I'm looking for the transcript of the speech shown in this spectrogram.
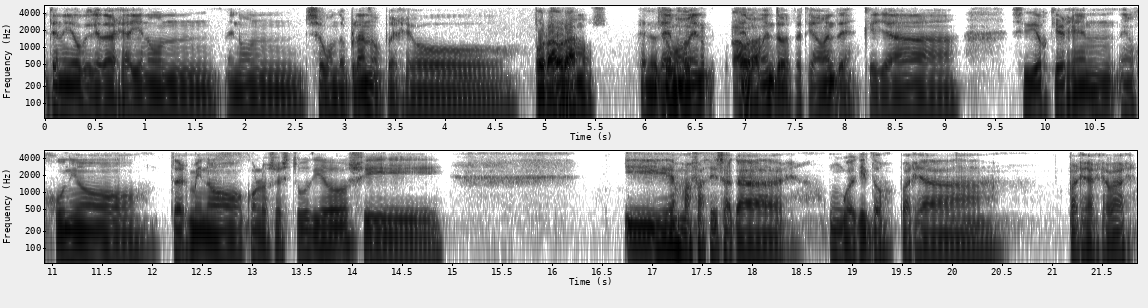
he tenido que quedar ahí en un, en un segundo plano, pero... Por ahora. Vamos, en de, momento, efectivamente, que ya, si Dios quiere, en, en junio termino con los estudios y, y es más fácil sacar un huequito para, para grabar.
